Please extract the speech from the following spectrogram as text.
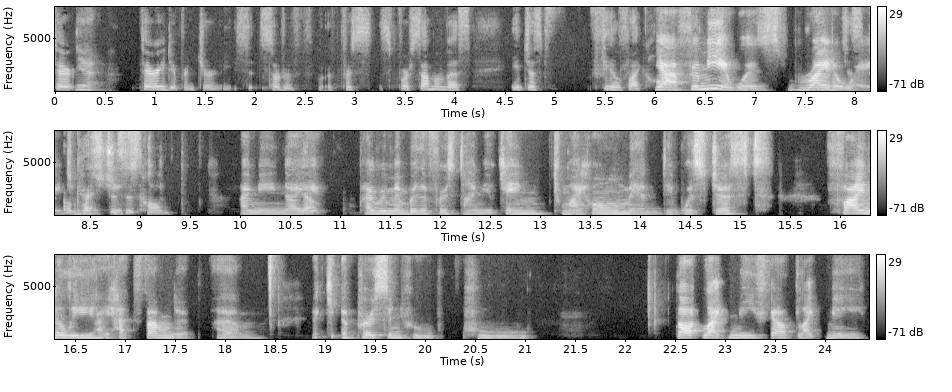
very yeah very different journeys it's sort of for for some of us it just feels like home. yeah for me it was right yeah, away just, okay, just, this is home i mean i yeah. i remember the first time you came to my home and it was just finally i had found a um, a, a person who who thought like me, felt like me.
